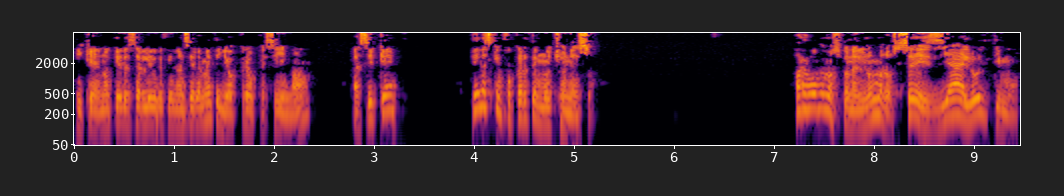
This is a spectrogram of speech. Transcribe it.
¿Y que no quieres ser libre financieramente? Yo creo que sí, ¿no? Así que tienes que enfocarte mucho en eso. Ahora vámonos con el número 6, ya el último.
